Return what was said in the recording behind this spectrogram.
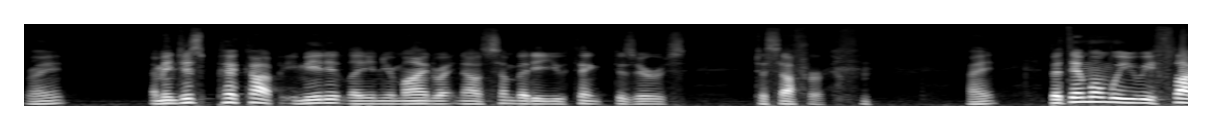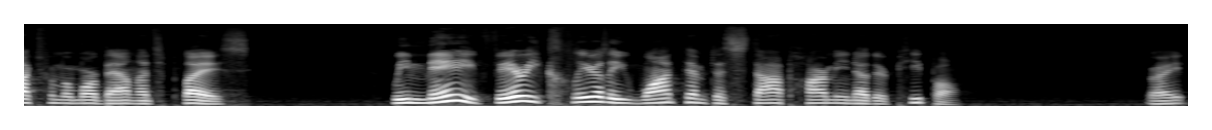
Right? I mean, just pick up immediately in your mind right now somebody you think deserves to suffer. right? But then when we reflect from a more balanced place, we may very clearly want them to stop harming other people. Right?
